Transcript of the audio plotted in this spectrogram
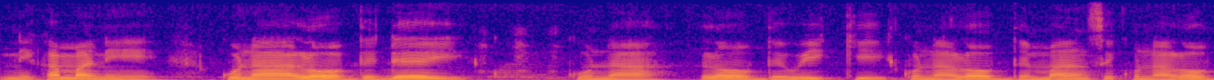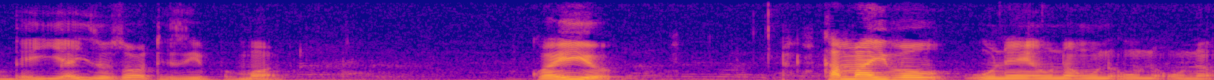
ni kama ni kuna law of the day kuna law of the wiki kuna law of the month kuna law of the year. Hizo zote zipo umeona? Kwa hiyo kama hivyo una, una, una, una, una,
